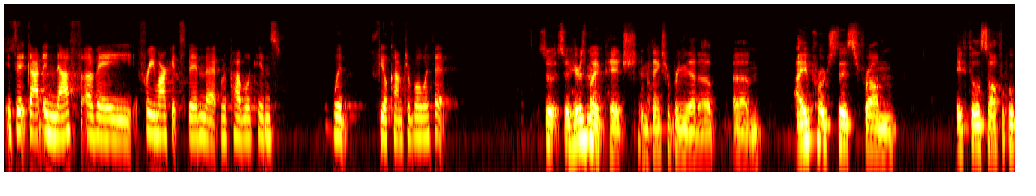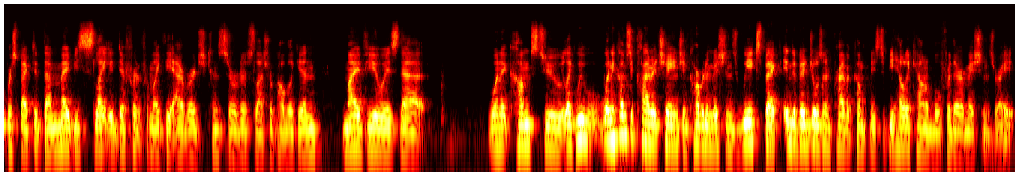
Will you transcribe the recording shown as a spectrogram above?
Is it got enough of a free market spin that Republicans would feel comfortable with it? So, so here's my pitch, and thanks for bringing that up. Um, I approach this from a philosophical perspective that might be slightly different from like the average conservative slash Republican. My view is that when it comes to like we when it comes to climate change and carbon emissions we expect individuals and private companies to be held accountable for their emissions right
